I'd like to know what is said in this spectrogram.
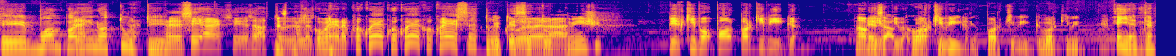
E buon panino Eh, a tutti. Eh, sì, eh, sì, esatto. Esatto. Com'era? Que, que, que, que, que- questo è tutto. questo è tutto, Eh, amici. Pirchi po- po- porchi pig. No, esatto, pirchi- porchi pig, porchi pig, porchi pig. E niente.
